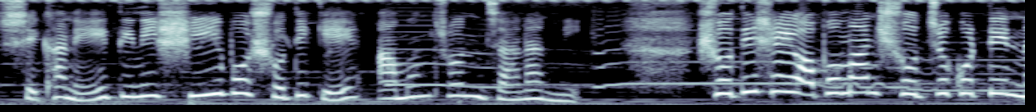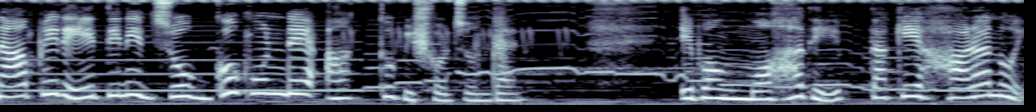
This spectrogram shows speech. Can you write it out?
সেখানে তিনি শিব ও সতীকে আমন্ত্রণ জানাননি। সতী সেই অপমান সহ্য করতে না পেরে তিনি যজ্ঞকুণ্ডে আত্মবিসর্জন দেন এবং মহাদেব তাকে হারানোয়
